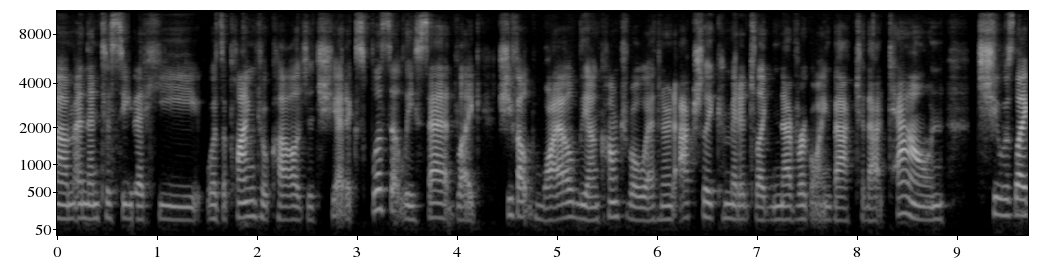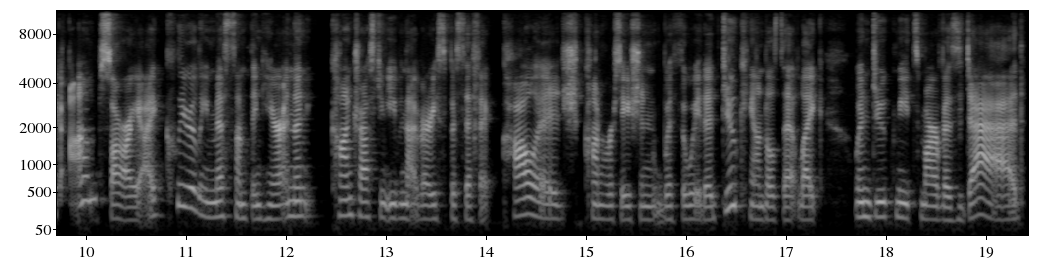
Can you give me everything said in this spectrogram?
Um, and then to see that he was applying to a college that she had explicitly said like she felt wildly uncomfortable with and had actually committed to like never going back to that town she was like, I'm sorry, I clearly missed something here. And then contrasting even that very specific college conversation with the way that Duke handles it, like when Duke meets Marva's dad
